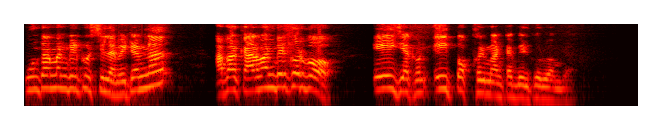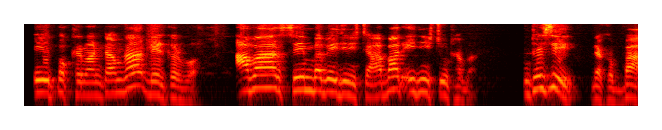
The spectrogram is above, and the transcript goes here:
কোনটার মান বের করছিলাম? এটার না? আবার কার মান বের করব? এই যে এখন এই পক্ষের মানটা বের করব আমরা। এই পক্ষের মানটা আমরা বের করব। আবার সেম ভাবে এই জিনিসটা, আবার এই জিনিসটা উঠাবা। উঠাইছি? দেখো, বা।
